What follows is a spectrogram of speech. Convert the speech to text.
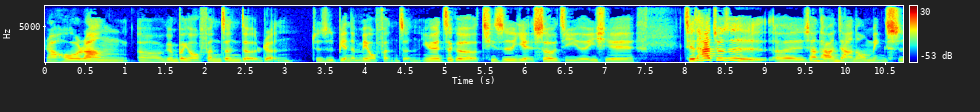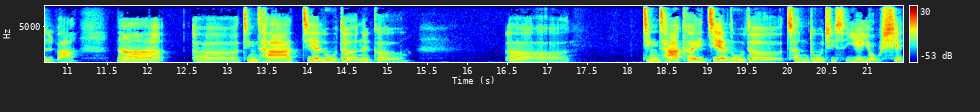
然后让呃原本有纷争的人就是变得没有纷争，因为这个其实也涉及了一些，其实他就是呃像台湾讲的那种民事吧，那。呃，警察介入的那个，呃，警察可以介入的程度其实也有限，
